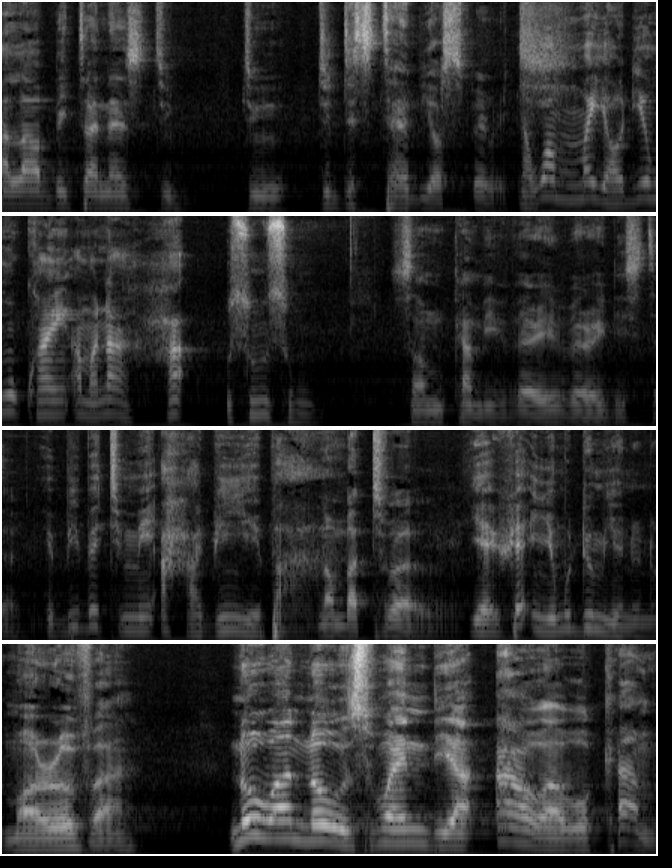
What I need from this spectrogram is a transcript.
allow bitterness to, to, to disturb your spirit. na woamma yawdeɛ ho kwan ama no aha wo sunsum Some can be very, very disturbing. ebi bɛtumi aha adwen yie paa Number 12. yɛhwɛ nyɛmu dumienu no Moreover, No one knows when their hour will come.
